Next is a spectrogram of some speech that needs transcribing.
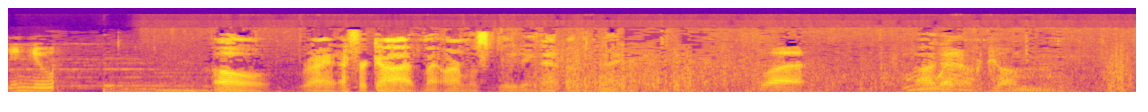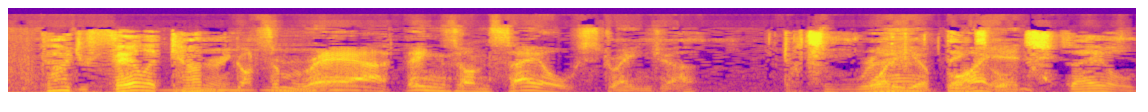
You, you knew Oh, right. I forgot. My arm was bleeding that other night. what? Oh, no. Welcome. God, you fail at countering. Got some rare things on sale, stranger. Got some rare What are you things buying? on sale,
